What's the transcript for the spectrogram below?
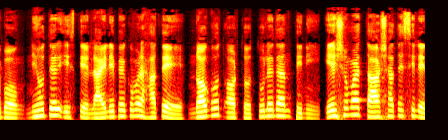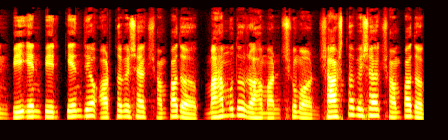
এবং নিহতের স্ত্রী লাইলি বেগমের হাতে নগদ অর্থ তুলে দেন তিনি। এ সময় তার সাথে ছিলেন বিএনপির কেন্দ্রীয় অর্থ বিষয়ক সম্পাদক মাহমুদুর রহমান সুমন। স্বাস্থ্য বিষয়ক সম্পাদক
